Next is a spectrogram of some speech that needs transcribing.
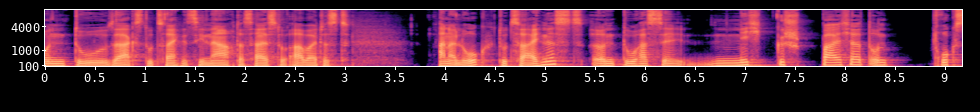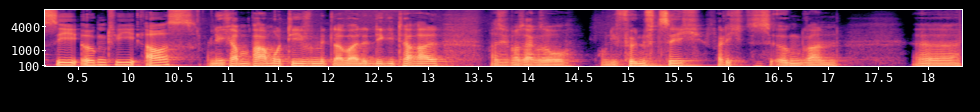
und du sagst, du zeichnest sie nach. Das heißt, du arbeitest analog, du zeichnest und du hast sie nicht gespeichert und druckst sie irgendwie aus? Ich habe ein paar Motive mittlerweile digital. Also ich mal sagen so um die 50, weil ich das irgendwann äh,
